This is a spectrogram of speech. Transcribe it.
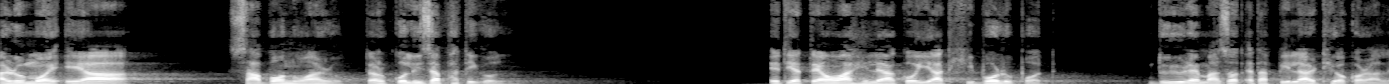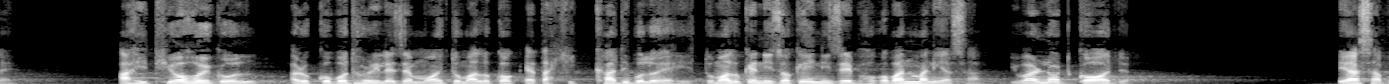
আৰু মই এয়া চাব নোৱাৰোঁ তেওঁৰ কলিজা ফাটি গ'ল। এতিয়া তেওঁ আহিলে আকৌ ইয়াত শিৱ ৰূপত দুয়োৰে মাজত এটা পিলাৰ থিয় কৰালে। আহি থিয় হৈ গ'ল আৰু ক'ব ধৰিলে যে মই তোমালোকক এটা শিক্ষা দিবলৈ আহি তোমালোকে নিজকেই নিজেই ভগৱান মানি আছা। ইউ আৰ নট গড এয়া চাব।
